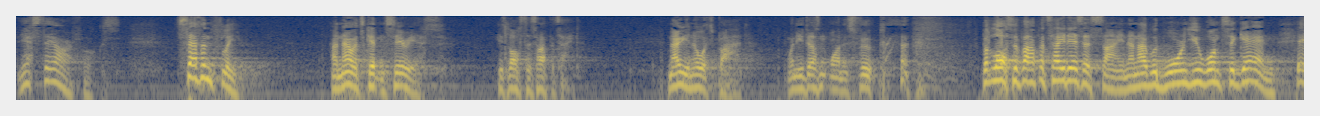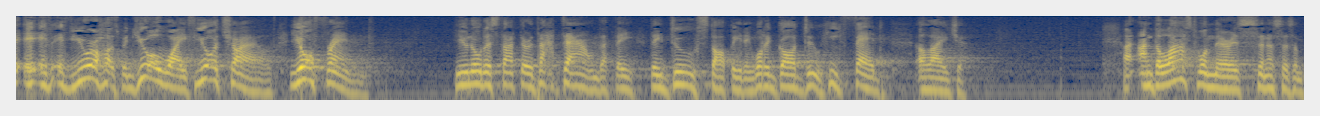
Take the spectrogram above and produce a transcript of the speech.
Yes, they are, folks. Seventhly, and now it's getting serious. He's lost his appetite. Now you know it's bad when he doesn't want his food. but loss of appetite is a sign, and I would warn you once again if, if your husband, your wife, your child, your friend, you notice that they're that down that they, they do stop eating. What did God do? He fed Elijah. And the last one there is cynicism.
